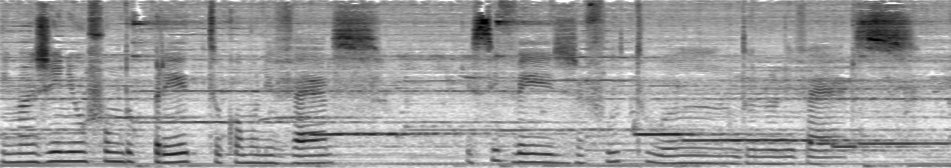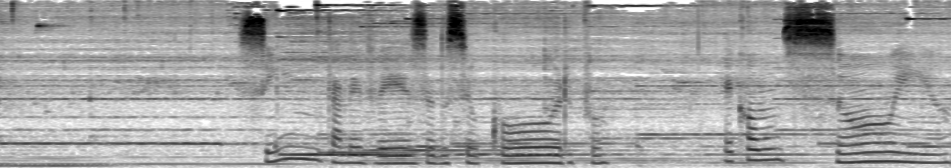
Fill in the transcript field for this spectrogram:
Imagine um fundo preto como universo e se veja flutuando no universo. Sinta a leveza do seu corpo. É como um sonho.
